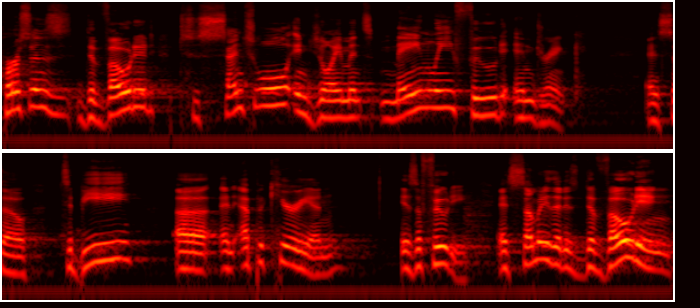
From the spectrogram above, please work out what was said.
persons devoted to sensual enjoyments, mainly food and drink. And so to be uh, an Epicurean is a foodie. It's somebody that is devoting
